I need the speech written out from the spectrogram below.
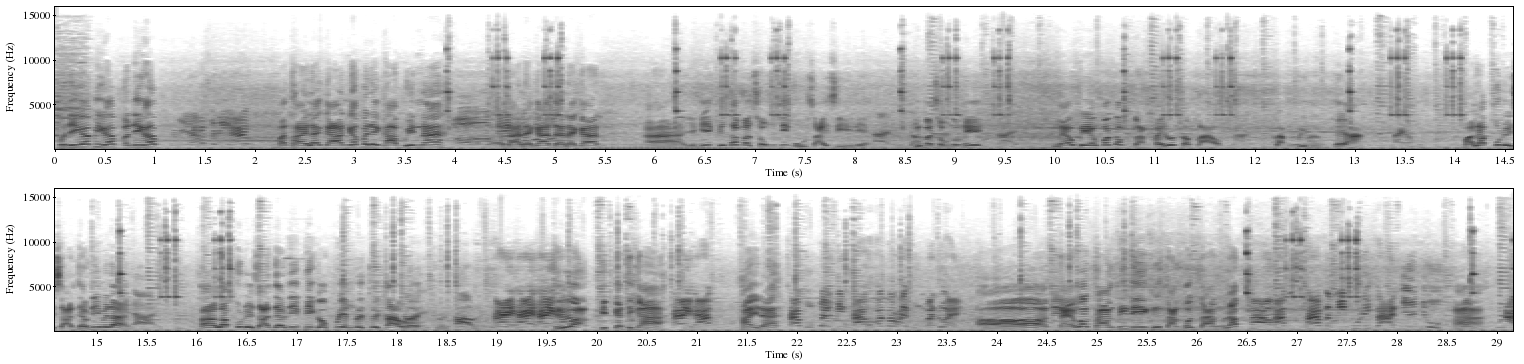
สวัสดีครับพี่ครับสวัสดีครับ มาถ่ายรายการครับไม่ได้ข้ามวินนะ มาถ่ายรายการถ่ายรายการ อ่า อย่างนี้คือถ้ามาส่งที่อู่สายสี่เนี่ยใช่คือมาส่งตรงนี้ใช่แล้วเบลก็ต้องกลับไปรถเปล่าๆกลับวินเคหะใช่ครับผมมารับผู้โดยสารแถวนี้ไม่ได้ ไม่ได้ ถ้ารับผู้โดยสารแถวนี้พี่ก็เคลี้ยงด้วยถ้วยข้าวเลยใช่ช่วยข้าวเลยให้ให้ให้ถือว่าผิดกติกาให้ครับ ให้นะ ถ้าผมไปมีเขาก็ต้องให้ผมมาด้วยอ๋อ แต่ว่าทางที่ดีคือต่างคนต่างรับ เปล่าครับ ถ้ามันมีผู้โดยสารยืนอยู่อ่า อา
